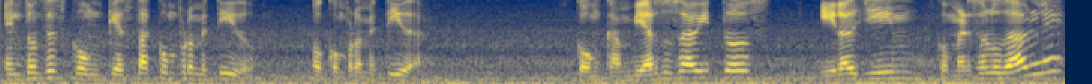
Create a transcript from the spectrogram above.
Entonces, ¿con qué está comprometido o comprometida? ¿Con cambiar sus hábitos ir al gym, comer saludable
